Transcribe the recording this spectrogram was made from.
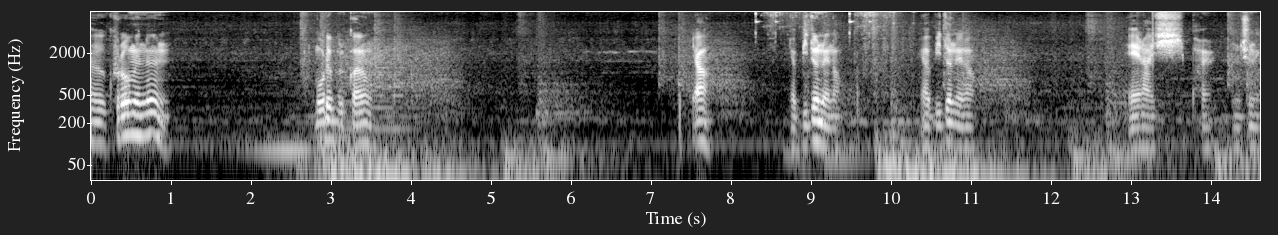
아유 그러면은 뭘 해볼까요? 야, 야 미드 내놔. 야 미드 내놔. 에라이 씨발 안 주네.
